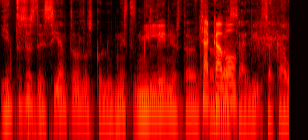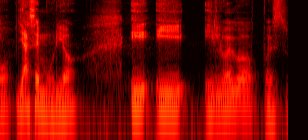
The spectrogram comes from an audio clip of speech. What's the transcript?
Y entonces decían todos los columnistas, Milenio estaba empezando a salir, se acabó, ya se murió. Y, y, y luego pues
